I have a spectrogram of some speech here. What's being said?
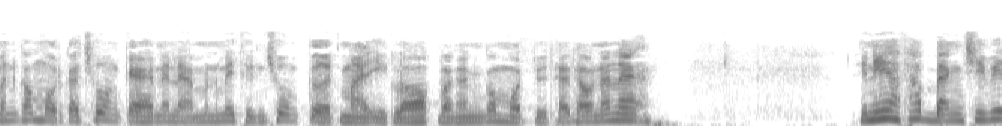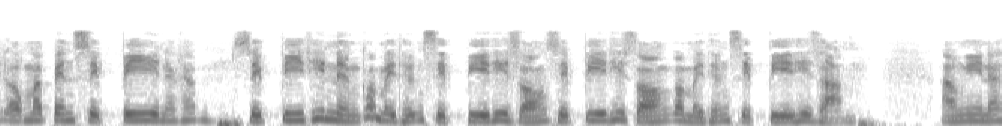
มันก็หมดกับช่วงแก่นั่นแหละ มันไม่ถึงช่วงเกิดใหม่อีกหรอกว่างั้นก็หมดอยู่แถวๆนั้นแหละ ทีนี้ถ้าแบ่งชีวิตออกมาเป็นสิบปีนะครับสิบปีที่หนึ่งก็ไม่ถึงสิบปีที่สองสิบปีที่สองก็ไม่ถึงสิบปีที่สามเอางี้นะ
